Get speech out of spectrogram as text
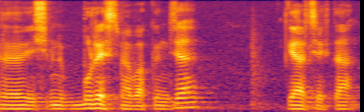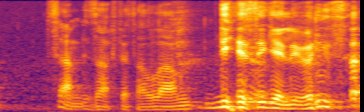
e, şimdi bu resme bakınca gerçekten Sen bir zahmet Allah'ım diyesi geliyor insan.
